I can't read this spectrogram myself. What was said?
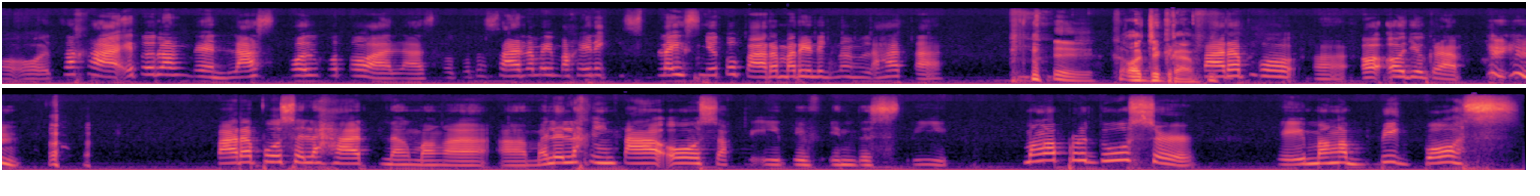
Oo. Tsaka, ito lang din, last call ko to ah, last call ko to. Sana may makinig, splice nyo to para marinig ng lahat ah. Audiogram. Para po, o- audiogram. para po sa lahat ng mga ah, malalaking tao sa creative industry. Mga producer, okay, mga big boss,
